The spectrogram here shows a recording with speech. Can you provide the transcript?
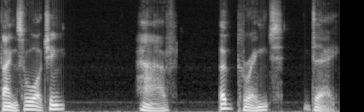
Thanks for watching. Have a great day.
